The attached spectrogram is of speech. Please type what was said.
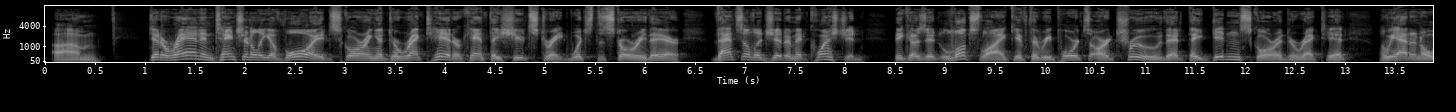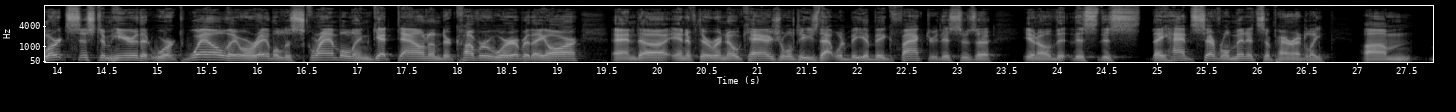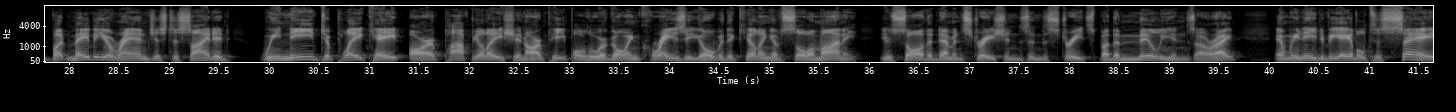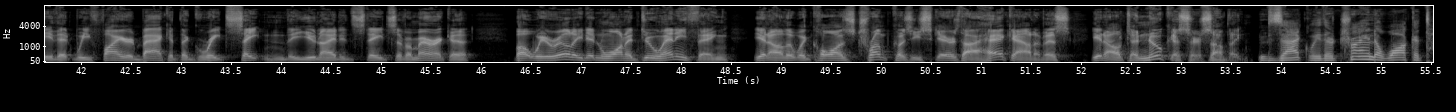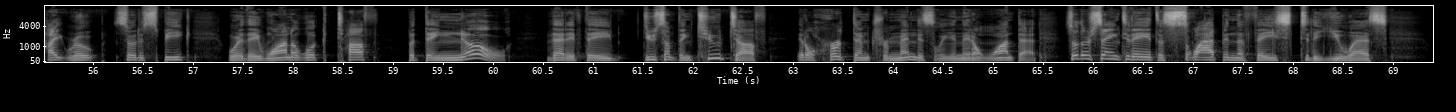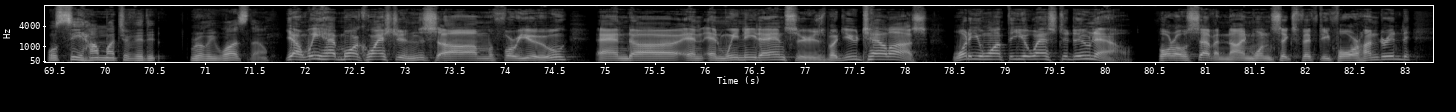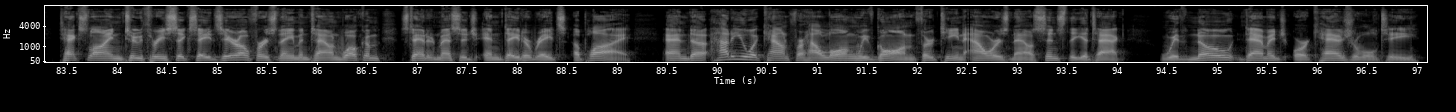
Um, did Iran intentionally avoid scoring a direct hit, or can't they shoot straight? What's the story there? That's a legitimate question because it looks like, if the reports are true, that they didn't score a direct hit. We had an alert system here that worked well. They were able to scramble and get down under cover wherever they are. And uh, and if there were no casualties, that would be a big factor. This is a you know th- this this they had several minutes apparently, um, but maybe Iran just decided we need to placate our population, our people who are going crazy over the killing of Soleimani. You saw the demonstrations in the streets by the millions, all right? And we need to be able to say that we fired back at the great Satan, the United States of America, but we really didn't want to do anything, you know, that would cause Trump, because he scares the heck out of us, you know, to nuke us or something. Exactly. They're trying to walk a tightrope, so to speak, where they want to look tough, but they know that if they do something too tough, it'll hurt them tremendously, and they don't want that. So they're saying today it's a slap in the face to the U.S. We'll see how much of it really was, though. Yeah, we have more questions um, for you, and uh, and and we need answers. But you tell us, what do you want the U.S. to do now? 407 916 5400. Text line 23680. First name in town, welcome. Standard message and data rates apply. And uh, how do you account for how long we've gone, 13 hours now since the attack, with no damage or casualty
